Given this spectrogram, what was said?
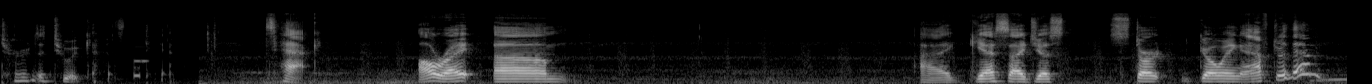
turns into a goddamn attack. Alright, um... I guess I just start going after them?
